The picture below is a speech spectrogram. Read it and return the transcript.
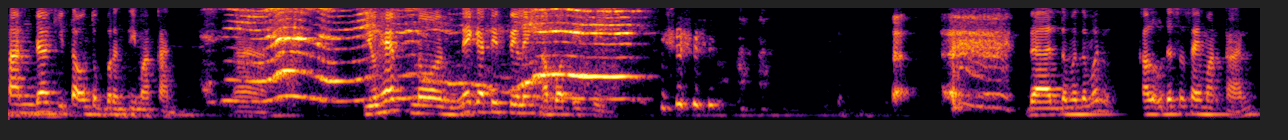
tanda kita untuk berhenti makan. Nah, you have no negative feeling about eating. Dan teman-teman kalau udah selesai makan,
